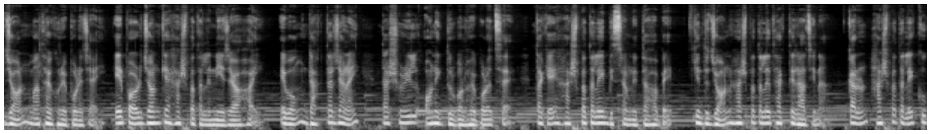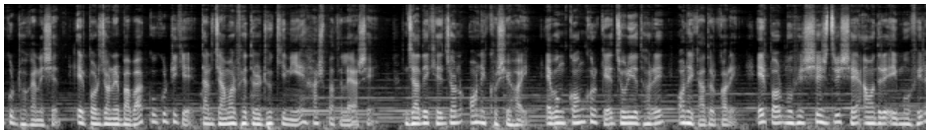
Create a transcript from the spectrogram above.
জন মাথা ঘুরে পড়ে যায়। এরপর জনকে হাসপাতালে নিয়ে যাওয়া হয় এবং ডাক্তার জানায় তার শরীর অনেক দুর্বল হয়ে পড়েছে। তাকে হাসপাতালেই বিশ্রাম নিতে হবে। কিন্তু জন হাসপাতালে থাকতে রাজি না, কারণ হাসপাতালে কুকুর ঢোকা নিষেধ। এরপর জনের বাবা কুকুরটিকে তার জামার ভেতরে ঢুকিয়ে নিয়ে হাসপাতালে আসে। যা দেখে জন অনেক খুশি হয় এবং কঙ্করকে জড়িয়ে ধরে অনেক আদর করে। এরপর মুভির শেষ দৃশ্যে আমাদের এই মুভির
